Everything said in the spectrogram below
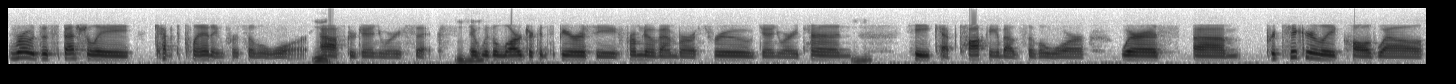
Rhodes especially kept planning for civil war mm. after January 6th. Mm-hmm. It was a larger conspiracy from November through January 10. Mm-hmm. He kept talking about civil war, whereas um, particularly Caldwell,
